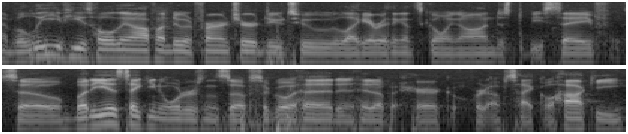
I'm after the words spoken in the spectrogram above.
I believe he's holding off on doing furniture due to like everything that's going on, just to be safe. So, but he is taking orders and stuff. So go ahead and hit up Eric over at Upcycle Hockey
